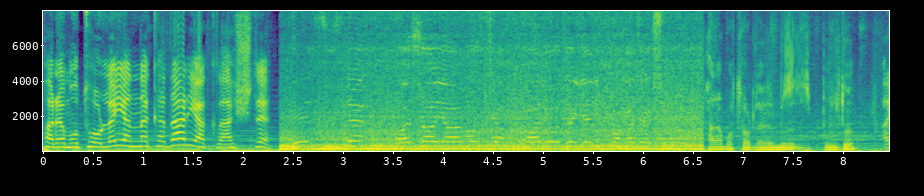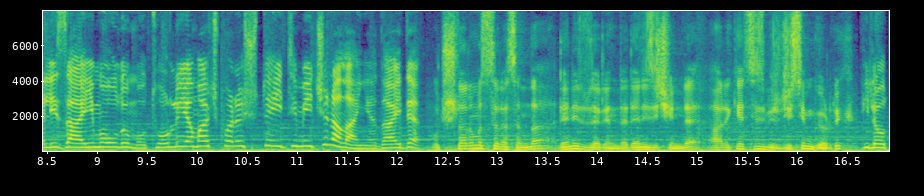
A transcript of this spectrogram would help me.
Paramotorla yanına kadar yaklaştı. Telsizle aşağı yağmaz yaptım. Ali Hoca gelip bakacak şimdi. paramotorlarımızı buldu. Ali Zaimoğlu motorlu yamaç paraşüt eğitimi için Alanya'daydı. Uçuşlarımız sırasında deniz üzerinde, deniz içinde hareketsiz bir cisim gördük. Pilot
